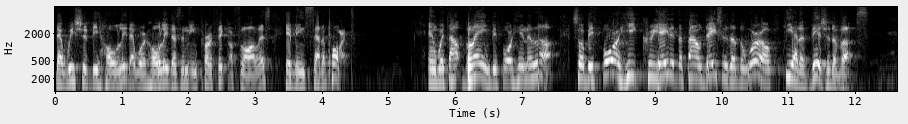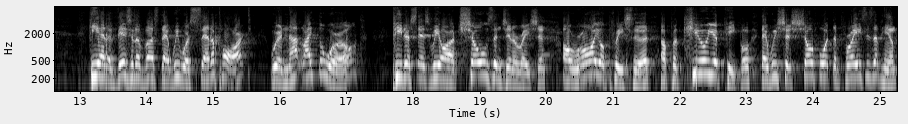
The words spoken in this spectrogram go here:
that we should be holy. That word holy doesn't mean perfect or flawless, it means set apart. And without blame before him in love. So before he created the foundations of the world, he had a vision of us. He had a vision of us that we were set apart. We're not like the world. Peter says we are a chosen generation, a royal priesthood, a peculiar people, that we should show forth the praises of him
